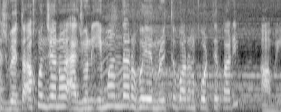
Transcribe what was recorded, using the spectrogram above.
আসবে, তখন যেন একজন ইমানদার হয়ে মৃত্যুবরণ করতে পারি। আমি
